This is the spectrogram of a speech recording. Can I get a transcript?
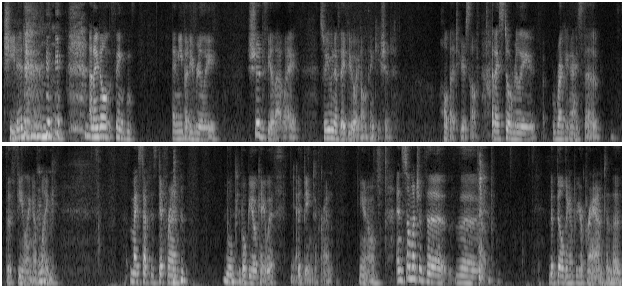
cheated, and I don't think anybody really should feel that way. So even if they do, I don't think you should hold that to yourself. But I still really recognize the the feeling of like mm-hmm. my stuff is different. Will mm-hmm. people be okay with Yeah. it being different? You know, and so much of the the the building up of your brand and the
